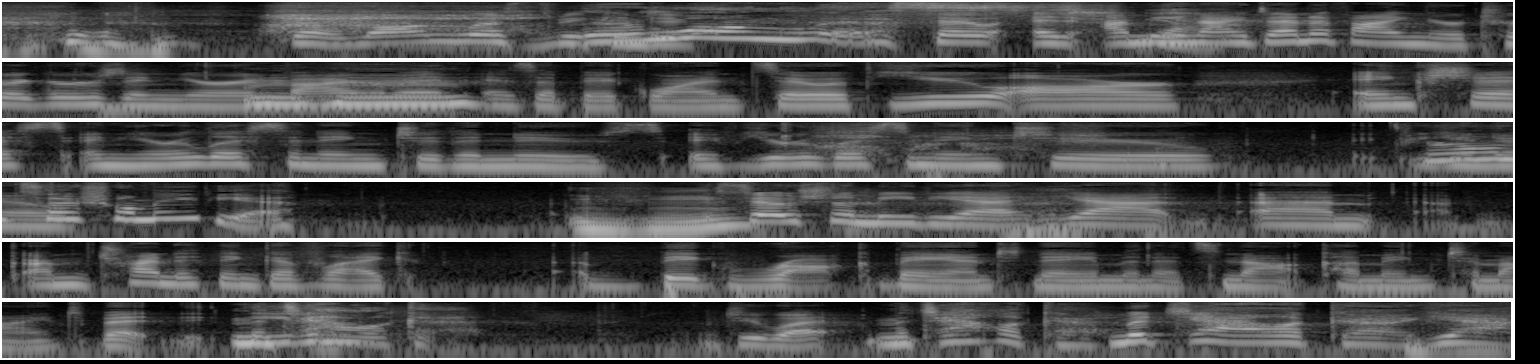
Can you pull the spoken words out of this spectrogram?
it's a long list we They're can do. long lists. So, and I mean, Yeah. identifying your triggers in your environment is a big one. So, if you are anxious and you're listening to the news, if you're listening to, If you're you on know, social media. social media, yeah, um, I'm trying to think of like a big rock band name, and it's not coming to mind. But even- Metallica. do what? Metallica. Metallica, yeah.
